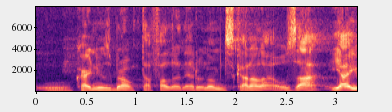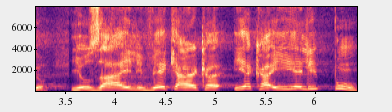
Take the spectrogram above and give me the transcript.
o Carlinhos Brown que tá falando, era o nome dos caras lá, Usar e Aiô. E Usar, ele vê que a arca ia cair, ele, pum,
